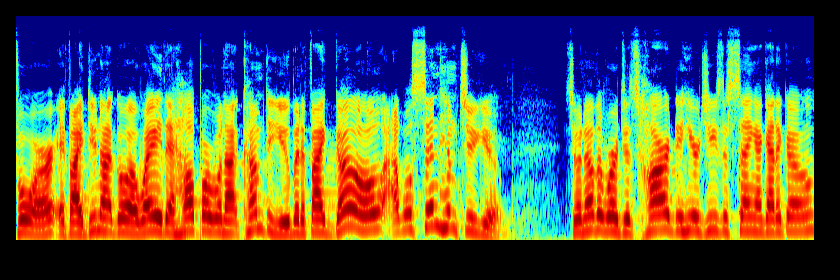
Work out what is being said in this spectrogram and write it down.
For if I do not go away, the Helper will not come to you, but if I go, I will send him to you. So, in other words, it's hard to hear Jesus saying, I got to go.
